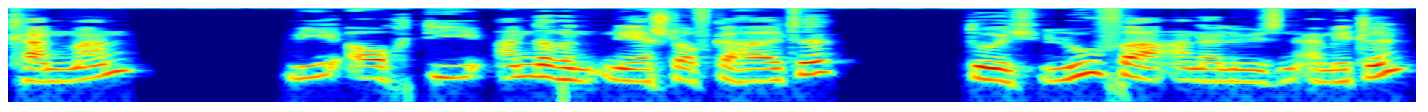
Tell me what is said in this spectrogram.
kann man wie auch die anderen Nährstoffgehalte durch LUFA-Analysen ermitteln,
